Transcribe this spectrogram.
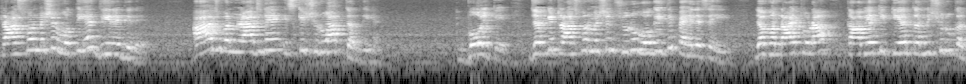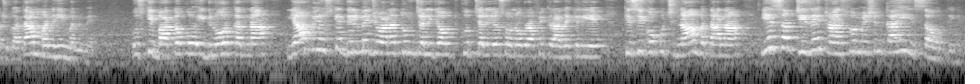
ट्रांसफॉर्मेशन होती है धीरे धीरे आज वनराज ने इसकी शुरुआत कर दी है। बोल के, जबकि ट्रांसफॉर्मेशन शुरू हो गई थी पहले से ही। जब वनराज थोड़ा काव्या की केयर करनी शुरू कर चुका था, मन ही मन में। उसकी बातों को इग्नोर करना या फिर उसके दिल में जो आना, तुम चली जाओ, खुद चली जाओ सोनोग्राफी कराने के लिए, किसी को कुछ ना बताना, ये सब चीज़ें ट्रांसफॉर्मेशन का ही हिस्सा होती है।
